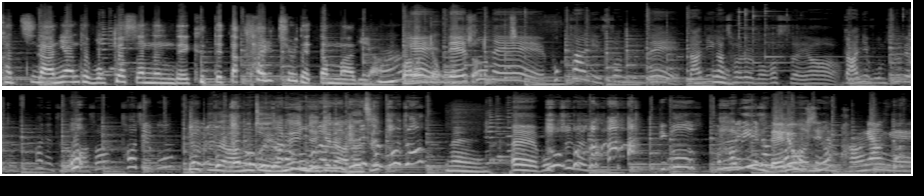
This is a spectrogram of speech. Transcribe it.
같이 나니한테 먹혔었는데 그때 딱 탈출됐단 말이야. 응? 이게 말하려고 내. 손에 폭탄이 있었는데 나니가 어. 저를 먹었어요. 나니 몸속에 도 폭탄이 들어가서 터지고 왜 아무도 연예인 얘기를 안 하지? 터져? 네. 네, 못 주면 이거 밤이 내려오시는 방향에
